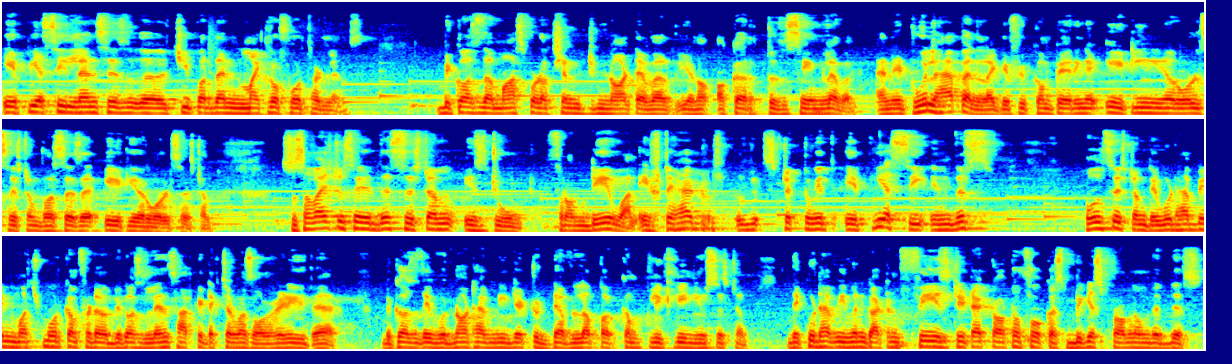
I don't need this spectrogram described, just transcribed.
APS-C lens is uh, cheaper than micro four third lens because the mass production did not ever you know occur to the same level. And it will happen like if you're comparing an 18 year old system versus an 8 year old system. So suffice to say this system is doomed from day one. If they had stuck with APS-C in this whole system they would have been much more comfortable because lens architecture was already there because they would not have needed to develop a completely new system. They could have even gotten phase detect autofocus biggest problem with this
